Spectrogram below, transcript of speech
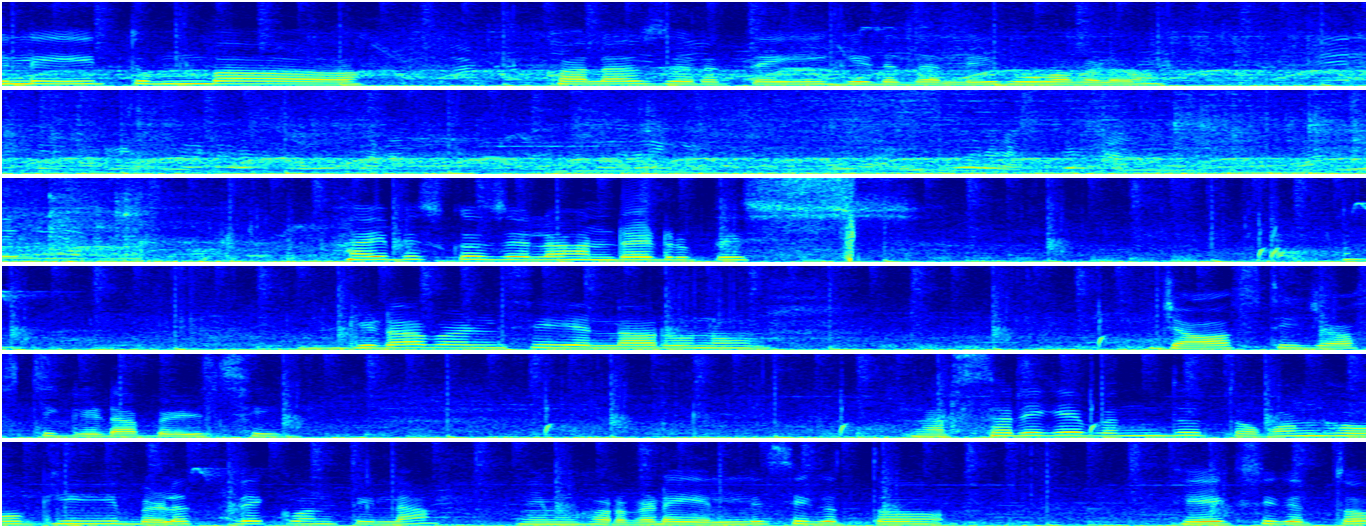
ಇಲ್ಲಿ ತುಂಬ ಕಲರ್ಸ್ ಇರುತ್ತೆ ಈ ಗಿಡದಲ್ಲಿ ಹೂವುಗಳು. ಹೈ ಬಿಸ್ಕೋಸ್ ಎಲ್ಲ ಹಂಡ್ರೆಡ್ ರುಪೀಸ್ ಗಿಡ ಬೆಳೆಸಿ ಎಲ್ಲರೂ ಜಾಸ್ತಿ ಜಾಸ್ತಿ ಗಿಡ ಬೆಳೆಸಿ. ನರ್ಸರಿಗೆ ಬಂದು ತೊಗೊಂಡು ಹೋಗಿ ಬೆಳೆಸಬೇಕು ಅಂತಿಲ್ಲ. ನಿಮ್ಗೆ ಹೊರಗಡೆ ಎಲ್ಲಿ ಸಿಗುತ್ತೋ, ಹೇಗೆ ಸಿಗುತ್ತೋ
